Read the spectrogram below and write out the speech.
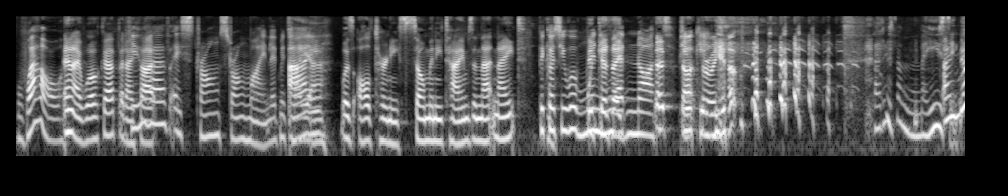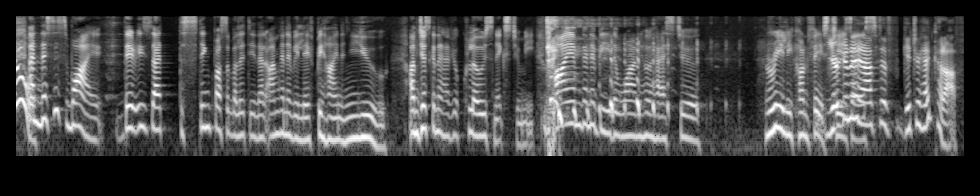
Wow. and I woke up and I thought. you have a strong, strong mind, let me tell I you. I was all turny so many times in that night. Because you were winning I- at not at not puking. throwing up. That is amazing. I know. And this is why there is that distinct possibility that I'm going to be left behind and you. I'm just going to have your clothes next to me. I am going to be the one who has to really confess You're going to have to get your head cut off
